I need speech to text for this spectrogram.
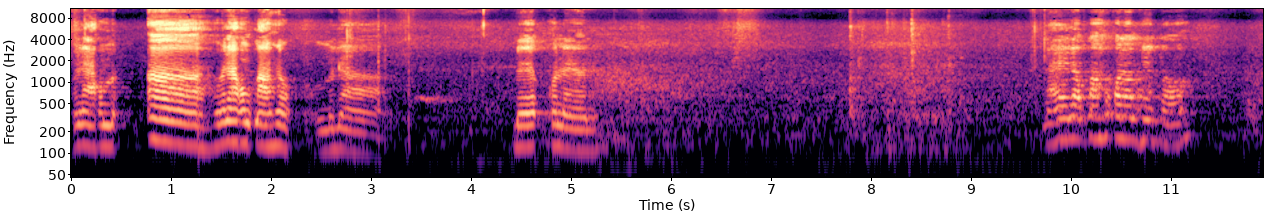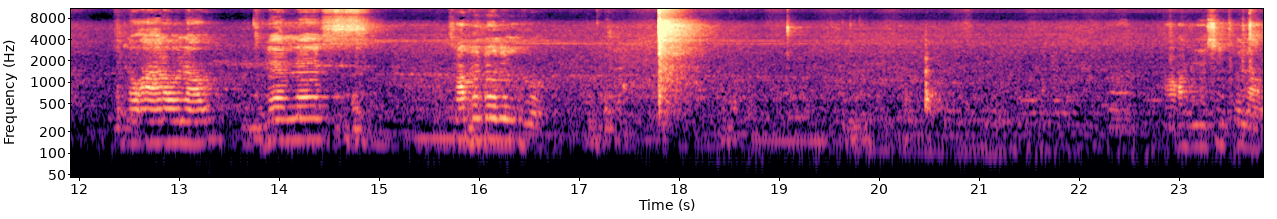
wala akong, ah, wala akong pasok. Muna, Biyok ko na yun. Dahil napasok ko lang dito, itong araw lang, Biyernes, Sabado Linggo. Kakalimusin ko lang.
